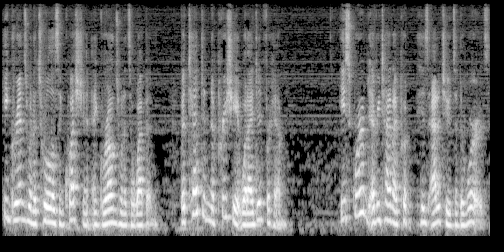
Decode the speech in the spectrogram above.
He grins when a tool is in question and groans when it's a weapon. But Ted didn't appreciate what I did for him. He squirmed every time I put his attitudes into words.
